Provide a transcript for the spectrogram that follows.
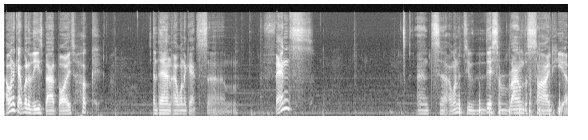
I want to get one of these bad boys, hook. And then I want to get some fence. And uh, I want to do this around the side here.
